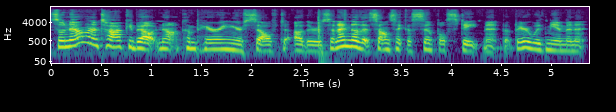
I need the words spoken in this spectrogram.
So now I want to talk about not comparing yourself to others. And I know that sounds like a simple statement, but bear with me a minute.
